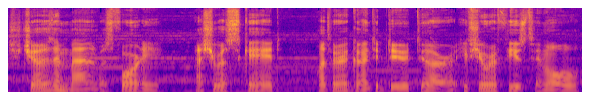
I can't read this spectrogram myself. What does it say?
She chose a man that was 40 as she was scared what they were going to do to her if she refused him all.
